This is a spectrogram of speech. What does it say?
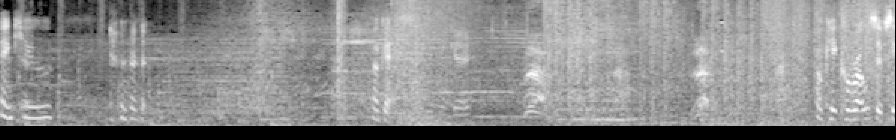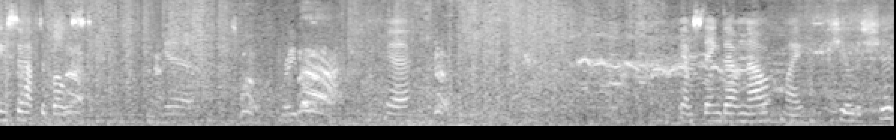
Thank you. Okay. Okay. Okay, corrosive seems to have the most. Yeah. Robot. Yeah. Yeah, I'm staying down now. My shield is shit.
